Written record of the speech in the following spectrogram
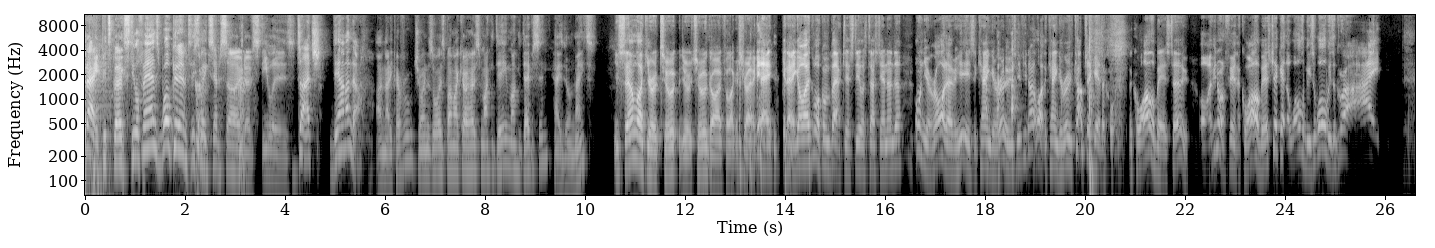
G'day, Pittsburgh Steelers fans. Welcome to this week's episode of Steelers Touch Down Under. I'm Matty Peverill, joined as always by my co-host Mikey D, Mikey Davison. How you doing, mate? You sound like you're a tour you're a tour guide for like Australia. g'day, g'day guys. Welcome back to Steelers Touchdown Under. On your right over here is the Kangaroos. if you don't like the Kangaroos, come check out the ko- the Koala Bears too. Or if you're not a fan of the Koala Bears, check out the Wallabies. The Wallabies are great.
